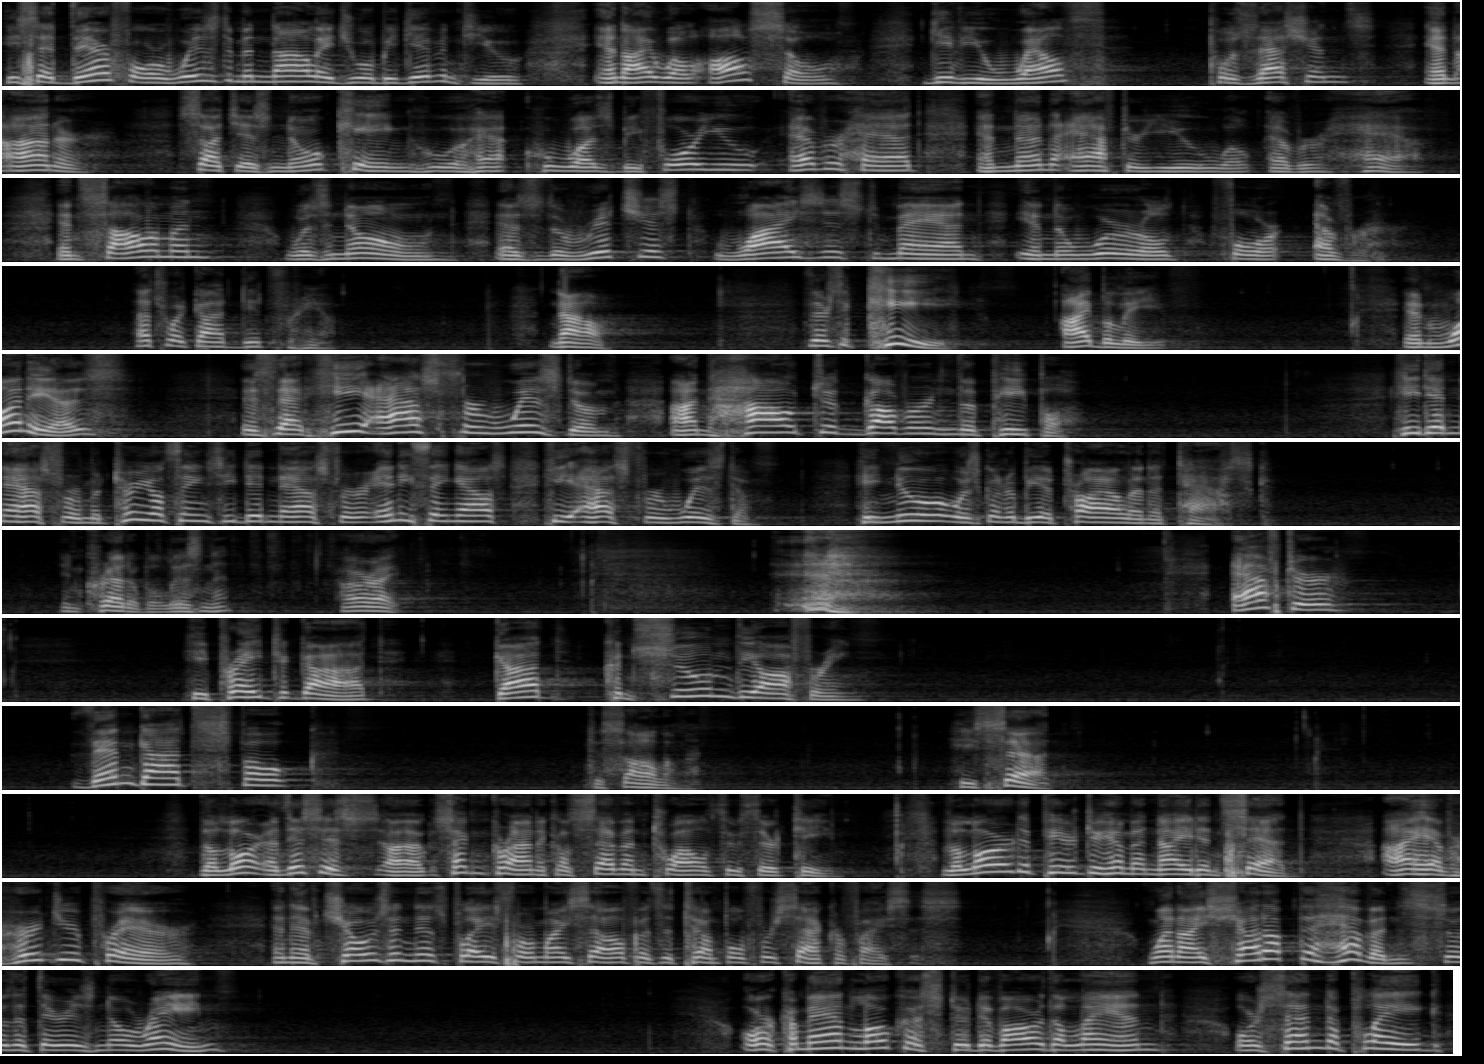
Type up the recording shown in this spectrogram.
He said, Therefore, wisdom and knowledge will be given to you, and I will also give you wealth, possessions, and honor, such as no king who, ha- who was before you ever had, and none after you will ever have. And Solomon was known as the richest, wisest man in the world forever. That's what God did for him. Now, there's a key, I believe. And one is is that he asked for wisdom on how to govern the people. He didn't ask for material things, he didn't ask for anything else. He asked for wisdom. He knew it was going to be a trial and a task. Incredible, isn't it? All right. After he prayed to God, God consumed the offering. Then God spoke to Solomon. He said, The Lord, uh, this is uh, 2 Chronicles 7 12 through 13. The Lord appeared to him at night and said, I have heard your prayer and have chosen this place for myself as a temple for sacrifices. When I shut up the heavens so that there is no rain, or command locusts to devour the land, or send a plague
